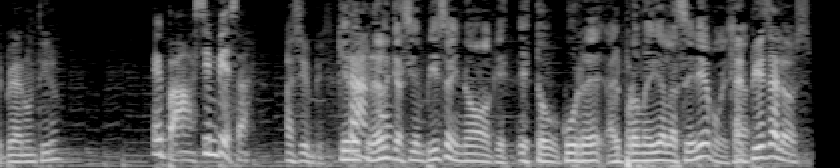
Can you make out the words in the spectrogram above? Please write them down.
Le pegan un tiro, Epa, así empieza. así empieza. Quiero Franco. creer que así empieza y no que esto ocurre al promediar la serie, porque ya... Empieza los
